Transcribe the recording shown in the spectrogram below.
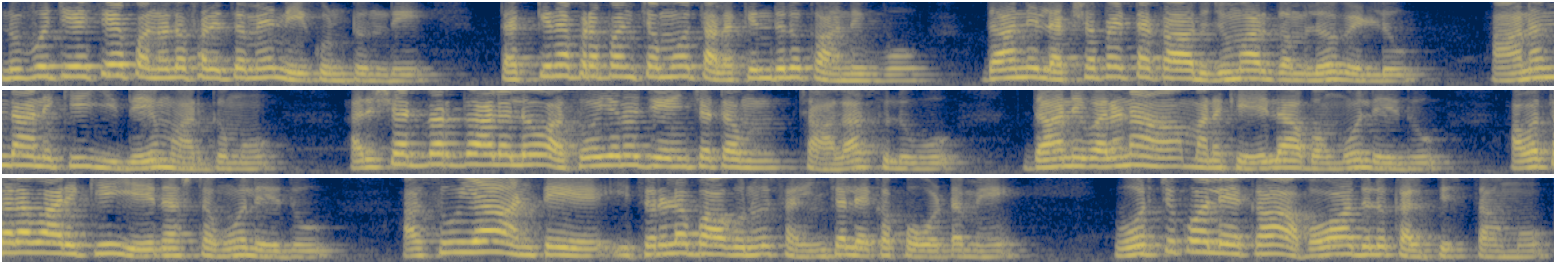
నువ్వు చేసే పనుల ఫలితమే నీకుంటుంది. తక్కిన ప్రపంచము తలకిందులు కానివ్వు. దాన్ని లక్ష్యపెట్టక రుజుమార్గంలో వెళ్ళు. ఆనందానికి ఇదే మార్గము. అరిషడ్వర్గాలలో అసూయను జయించటం చాలా సులువు. దాని వలన మనకే లాభమో లేదు. అవతల వారికి ఏ నష్టమూ లేదు. అసూయ అంటే ఇతరుల బాగును సహించలేకపోవటమే. ఓర్చుకోలేక అపవాదులు కల్పిస్తాము.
